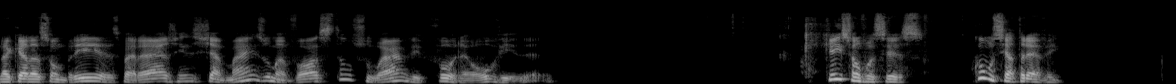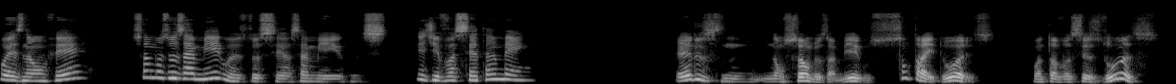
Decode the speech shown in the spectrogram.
Naquelas sombrias paragens, jamais uma voz tão suave fora ouvida. Quem são vocês? Como se atrevem? Pois não vê? Somos os amigos dos seus amigos. E de você também. Eles não são meus amigos, são traidores. Quanto a vocês duas,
